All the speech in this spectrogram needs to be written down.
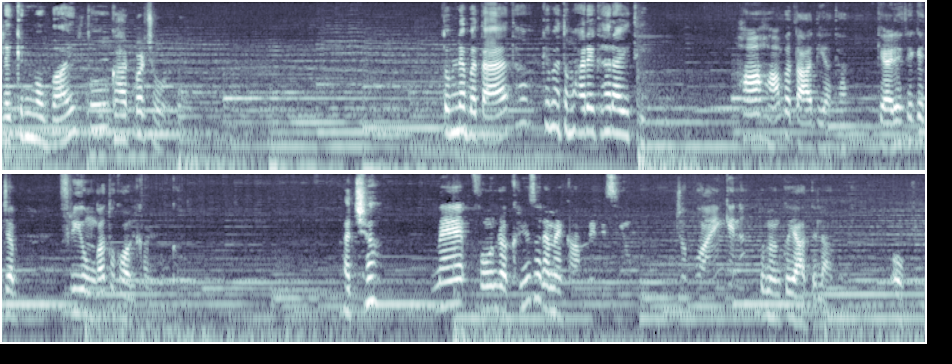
लेकिन मोबाइल तो घर पर छोड़ दो। तुमने बताया था कि मैं तुम्हारे घर आई थी? हाँ हाँ बता दिया था। कह रहे थे कि जब फ्री होऊँगा तो कॉल कर लूँगा। अच्छा। मैं फ़ोन रख रही हूँ, जरा मैं काम में बिज़ी हूँ। जब वो आएँगे ना तो मैं उनको याद दिला दूँगी ओके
